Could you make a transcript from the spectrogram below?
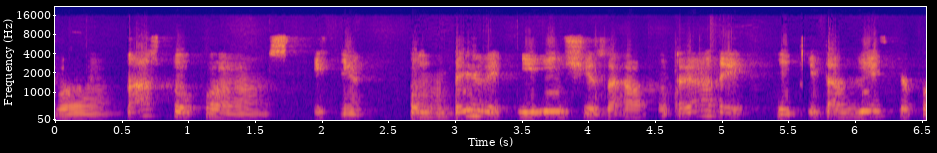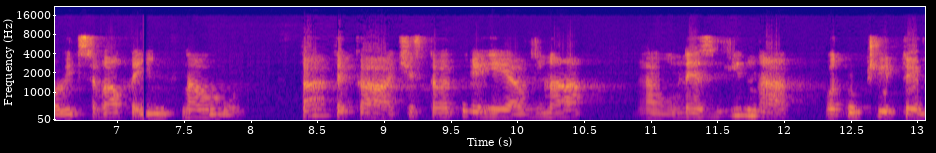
в наступ е, з їхні командири і інші загальнотряди, які там є, щоб відсилати їх на роботу. Тактика чи стратегія вона е, незмінна, оточити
